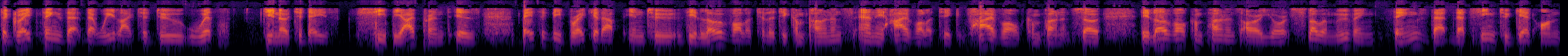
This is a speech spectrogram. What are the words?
the great things that that we like to do with you know today's CPI print is basically break it up into the low volatility components and the high volatility high vol components. So the low vol components are your slower moving things that that seem to get on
